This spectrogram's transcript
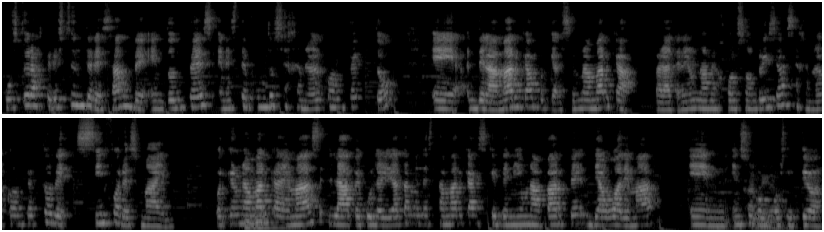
justo era hacer esto interesante. Entonces, en este punto se generó el concepto de la marca, porque al ser una marca para tener una mejor sonrisa, se generó el concepto de See for Smile porque era una marca además, la peculiaridad también de esta marca es que tenía una parte de agua de mar en, en su composición.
